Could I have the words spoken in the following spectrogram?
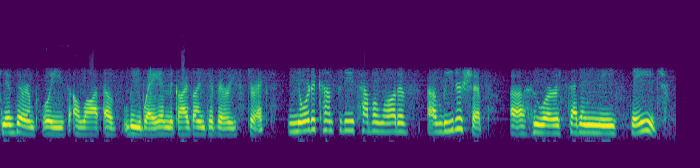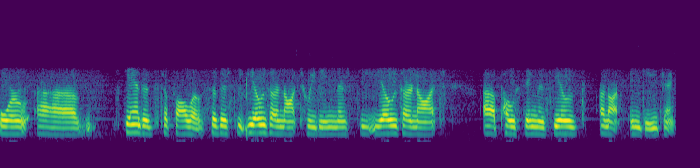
give their employees a lot of leeway, and the guidelines are very strict. Nor do companies have a lot of uh, leadership uh, who are setting the stage for um, standards to follow. So their CEOs are not tweeting, their CEOs are not uh, posting, their CEOs are not engaging.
